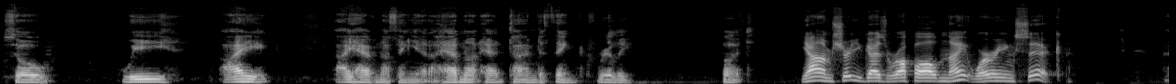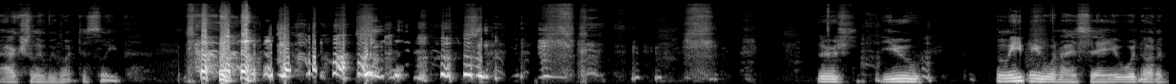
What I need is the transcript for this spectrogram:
So we I I have nothing yet. I have not had time to think really. But Yeah, I'm sure you guys were up all night worrying sick. actually we went to sleep. There's you believe me when I say it would not have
